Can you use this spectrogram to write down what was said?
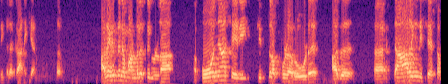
നിങ്ങളെ കാണിക്കാൻ പോകുന്നത്. അദ്ദേഹത്തിന്റെ മണ്ഡലത്തിലുള്ള പോഞ്ഞാശ്ശേരി ചിത്രപ്പുഴ റോഡ് അത് ടാറിങ്ങിന് ശേഷം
